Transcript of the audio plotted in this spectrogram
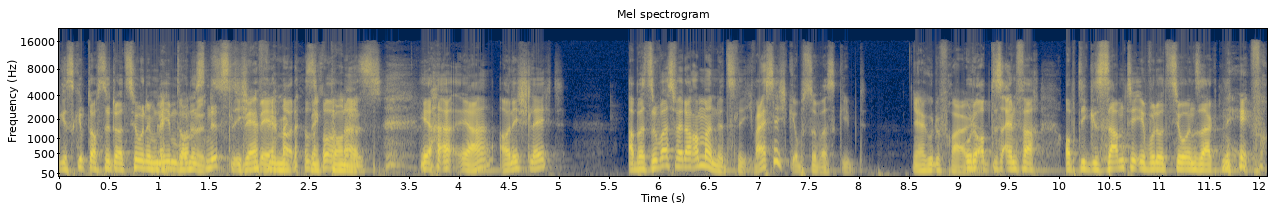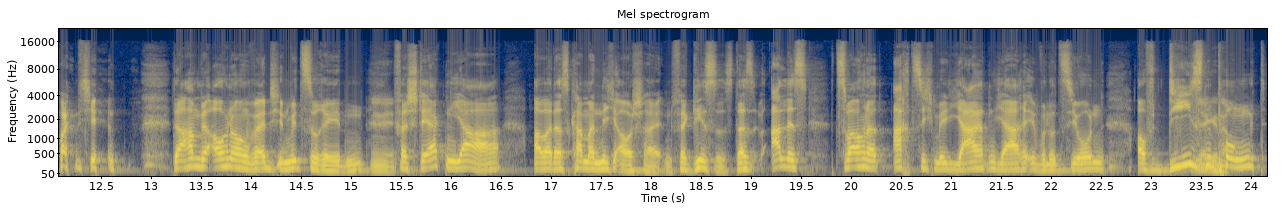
es gibt auch Situationen im Leben, wo das McDonald's. nützlich wäre oder McDonald's. sowas. Ja, ja, auch nicht schlecht. Aber sowas wäre doch auch mal nützlich. Ich weiß nicht, ob es sowas gibt. Ja, gute Frage. Oder ob das einfach, ob die gesamte Evolution sagt, nee, Freundchen, da haben wir auch noch ein Wörtchen mitzureden. Nee, nee. Verstärken ja, aber das kann man nicht ausschalten. Vergiss es. Das ist alles 280 Milliarden Jahre Evolution auf diesen Ja, genau. Punkt,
